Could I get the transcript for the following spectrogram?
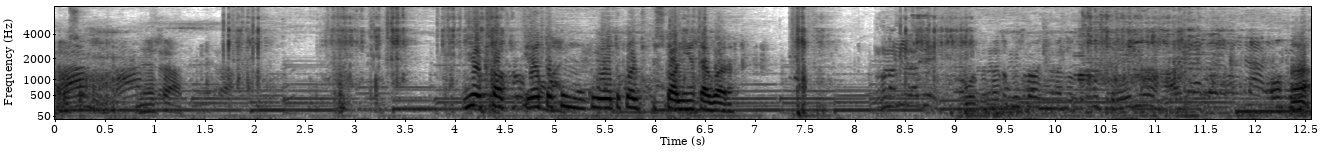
Só... E eu, só, eu tô com eu tô com a pistolinha até agora. Ah.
